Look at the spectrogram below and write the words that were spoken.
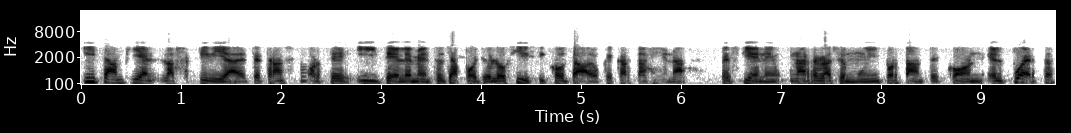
y también las actividades de transporte y de elementos de apoyo logístico, dado que Cartagena pues tiene una relación muy importante con el puerto,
